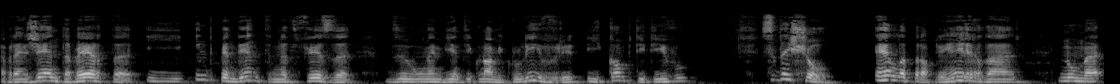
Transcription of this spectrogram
abrangente, aberta e independente na defesa de um ambiente económico livre e competitivo, se deixou ela própria enredar numa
